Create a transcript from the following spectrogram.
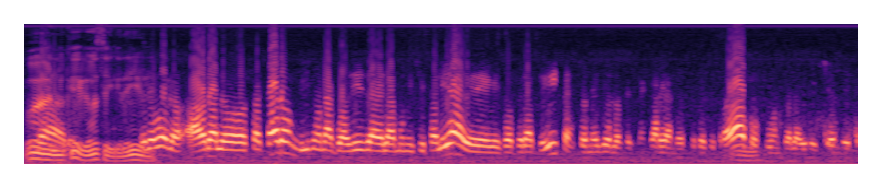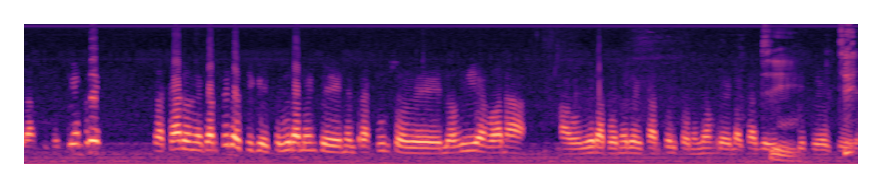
Bueno, qué cosa increíble. Pero bueno, ahora lo sacaron, vino una cuadrilla de la municipalidad de cooperativistas, son ellos los que se encargan de hacer ese trabajo, mm. junto a la dirección de tránsito siempre, sacaron el cartel, así que seguramente en el transcurso de los días van a a volver a poner el cartel con el nombre de la calle sí. de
